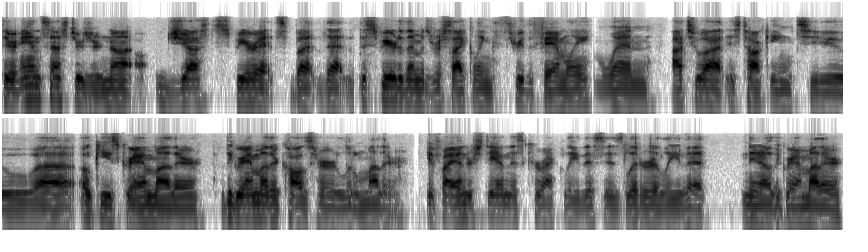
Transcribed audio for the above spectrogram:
their ancestors are not just spirits, but that the spirit of them is recycling through the family. When Atuat is talking to uh, Oki's grandmother, the grandmother calls her little mother. If I understand this correctly, this is literally that you know the grandmother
